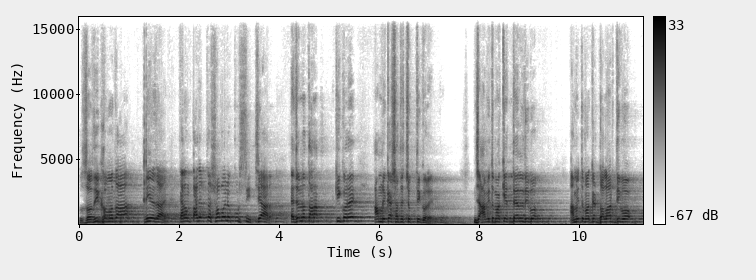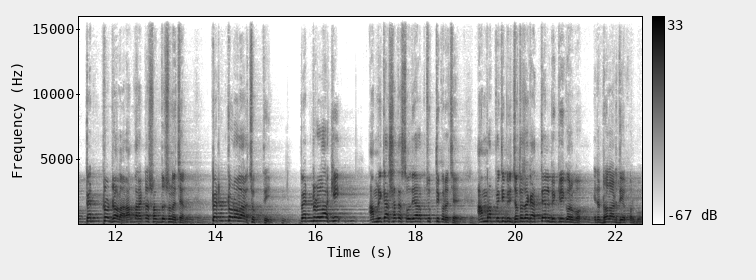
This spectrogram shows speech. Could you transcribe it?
যদি ক্ষমতা নিয়ে যায়। কারণ তাদের তো সব হইল কুর্সি, চেয়ার। এজন্য তারা কি করে? আমেরিকার সাথে চুক্তি করে যে আমি তোমাকে তেল দিব, আমি তোমাকে ডলার দিব। পেট্রো ডলার আপনার একটা শব্দ শুনেছেন। পেট্রো ডলার চুক্তি। পেট্রো ডলার কি? আমেরিকার সাথে সৌদি আরব চুক্তি করেছে। আমরা পৃথিবীর যত জায়গায় তেল বিক্রি করব, এটা ডলার দিয়ে করব।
